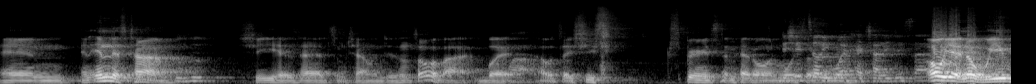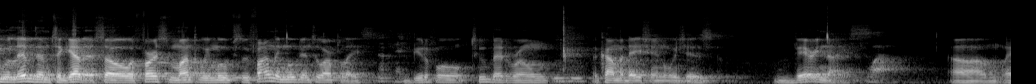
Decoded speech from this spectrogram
And and in this time, Mm-hmm. She has had some challenges, and so have I. But Wow. I would say she's experienced them head on. Did she tell you what her challenges are? Oh yeah, no, we lived them together. So the first month we moved, so we finally moved into our place. Okay. Mm-hmm. It's a beautiful two bedroom accommodation, which is very nice. Wow. Um, I,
